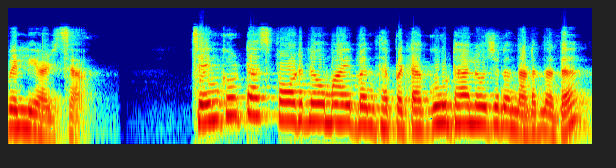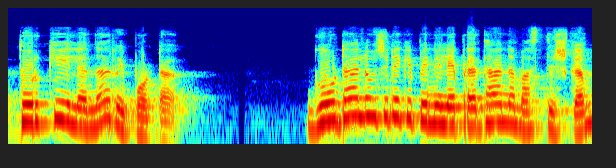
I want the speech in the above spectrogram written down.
വെള്ളിയാഴ്ച. ചെങ്കോട്ട സ്ഫോടനവുമായി ബന്ധപ്പെട്ട ഗൂഢാലോചന നടന്നത് തുർക്കിയിലെന്ന് റിപ്പോർട്ട്. ഗൂഢാലോചനയ്ക്ക് പിന്നിലെ പ്രധാന മസ്തിഷ്കം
